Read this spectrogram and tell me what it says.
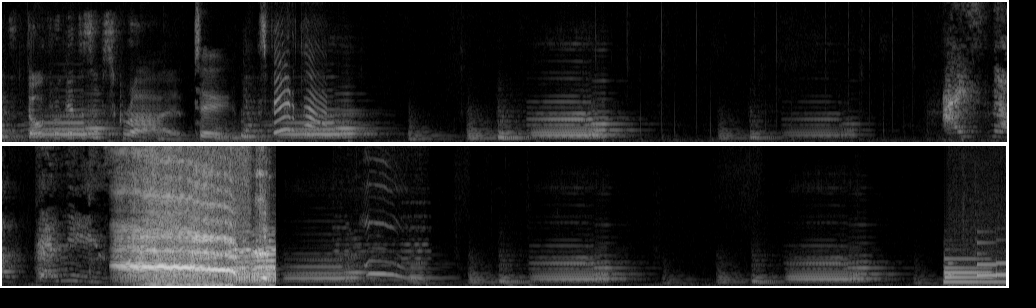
And don't forget to subscribe to Experta. I smell pennies.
